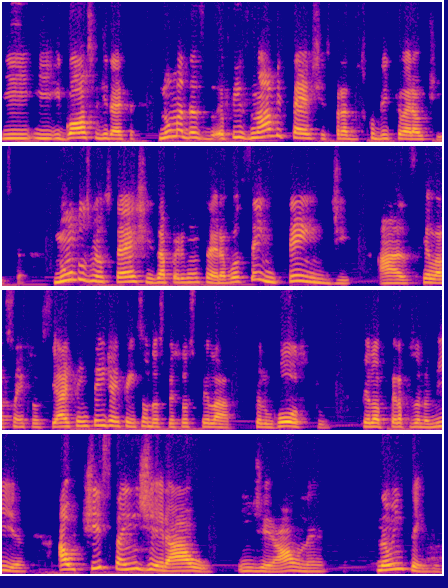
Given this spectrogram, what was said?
e, e, e gosto de dar numa das eu fiz nove testes para descobrir que eu era autista num dos meus testes, a pergunta era: você entende as relações sociais? Você entende a intenção das pessoas pela, pelo rosto, pela, pela fisionomia? Autista em geral, em geral, né? Não entendo.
